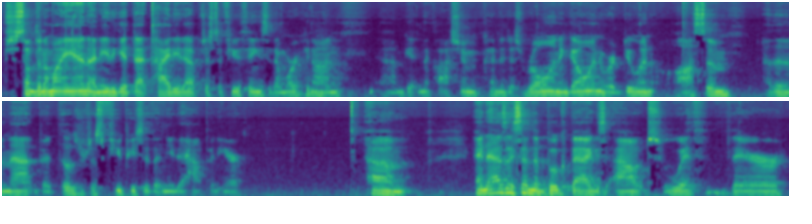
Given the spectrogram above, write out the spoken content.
just something on my end. I need to get that tidied up. Just a few things that I'm working on, um, getting the classroom kind of just rolling and going. We're doing awesome. Other than that, but those are just a few pieces that need to happen here. Um, and as I send the book bags out with their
